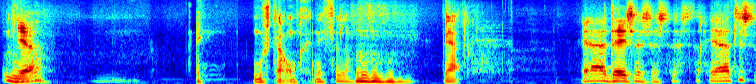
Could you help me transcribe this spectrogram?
Ja. Moest daarom gniffelen. ja. Ja, D66. Ja, het is...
